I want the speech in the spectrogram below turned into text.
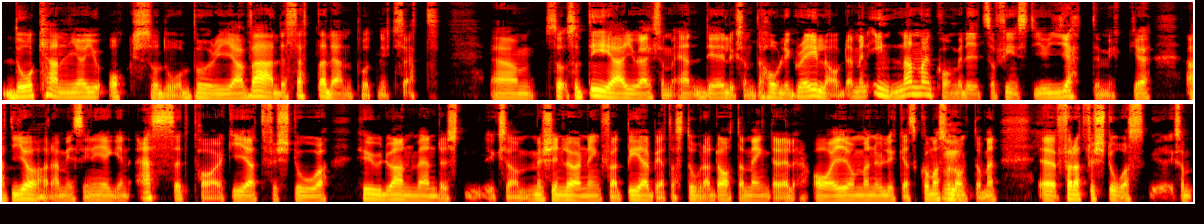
då kan jag ju också då börja värdesätta den på ett nytt sätt. Um, så, så det är ju liksom, det är liksom the holy grail av det. Men innan man kommer dit så finns det ju jättemycket att göra med sin egen asset park i att förstå hur du använder liksom, machine learning för att bearbeta stora datamängder, eller AI om man nu lyckas komma så mm. långt, då, men, eh, för att förstå liksom,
